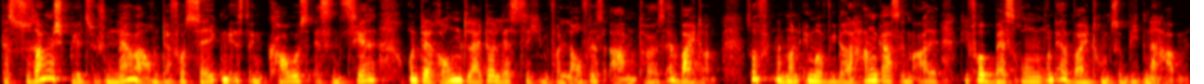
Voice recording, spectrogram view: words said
Das Zusammenspiel zwischen Nara und der Forsaken ist in Chorus essentiell und der Raumgleiter lässt sich im Verlauf des Abenteuers erweitern. So findet man immer wieder Hangars im All, die Verbesserungen und Erweiterungen zu bieten haben,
